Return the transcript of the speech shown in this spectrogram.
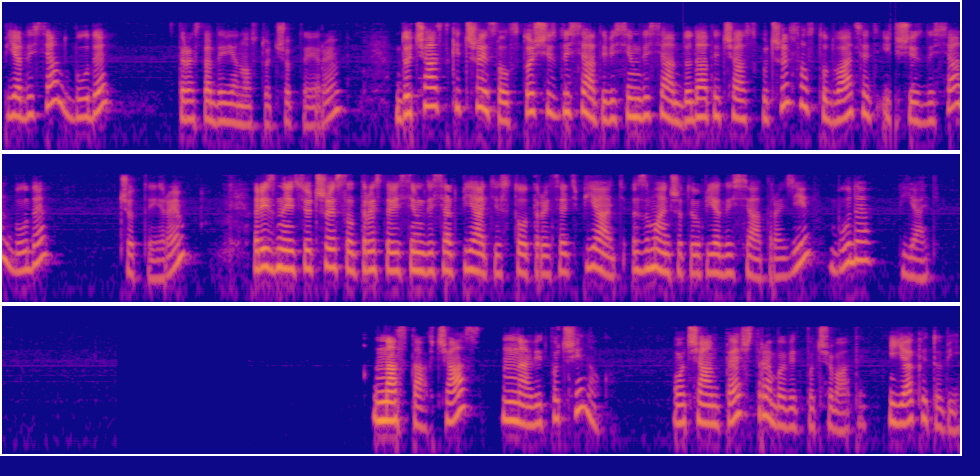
50 буде 394. До частки чисел 160 і 80 додати частку чисел 120 і 60 буде 4. Різницю чисел 385 і 135 зменшити у 50 разів буде 5. Настав час на відпочинок. Очам теж треба відпочивати, як і тобі.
